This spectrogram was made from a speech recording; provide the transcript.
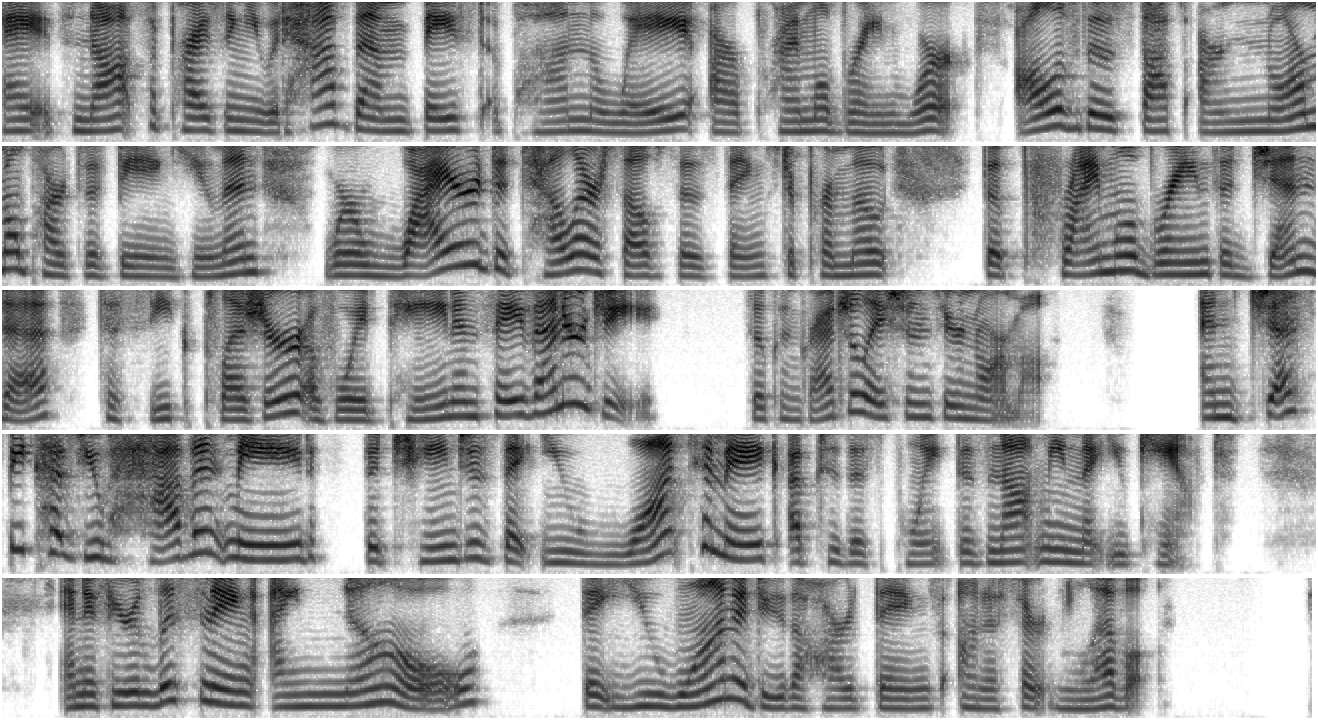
Okay. It's not surprising you would have them based upon the way our primal brain works. All of those thoughts are normal parts of being human. We're wired to tell ourselves those things to promote the primal brain's agenda to seek pleasure, avoid pain, and save energy. So, congratulations, you're normal. And just because you haven't made the changes that you want to make up to this point does not mean that you can't. And if you're listening, I know that you want to do the hard things on a certain level.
